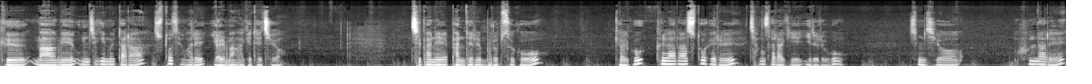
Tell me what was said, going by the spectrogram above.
그 마음의 움직임을 따라 수도 생활을 열망하게 되지요. 집안의 반대를 무릅쓰고 결국 클라라 수도회를 창설하기에 이르르고 심지어 훗날에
